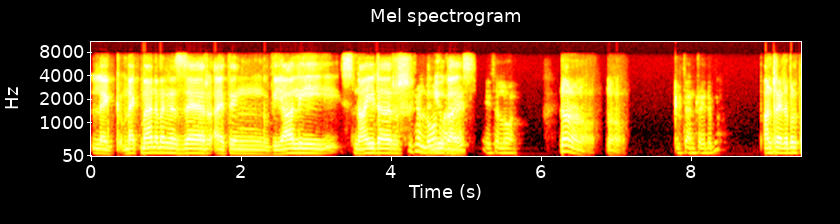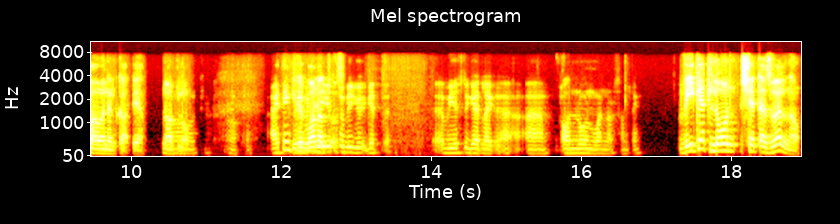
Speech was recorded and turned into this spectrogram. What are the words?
Like McManaman is there. I think Vialli, Sneijder, It's a loan new one, right? guys. It's a loan. No, no, no, no. It's untradeable. Untradeable permanent card. Yeah, not Oh, loan. Okay. okay. I think You get one of we used to be get uh, we used to get like uh, uh, on loan one or something. we get loan shit as well now.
